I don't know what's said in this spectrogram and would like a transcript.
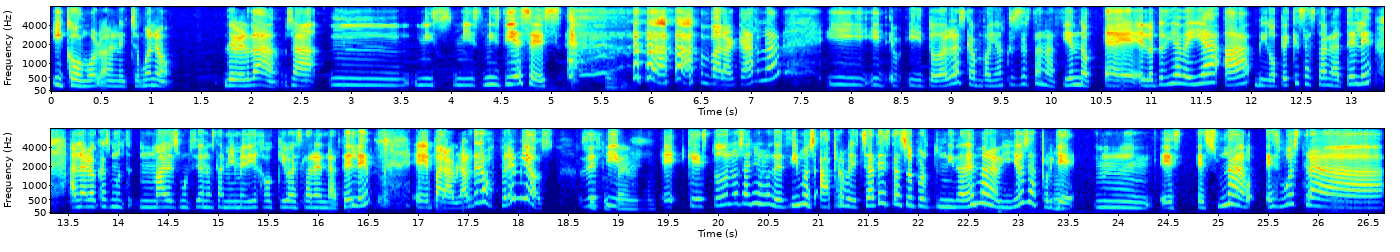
y cómo lo han hecho. Bueno, de verdad, o sea, mm, mis, mis, mis dieces para Carla y, y- y todas las campañas que se están haciendo. Eh, el otro día veía a Bigopé que se ha estado en la tele, Ana Locas Madres Murcianas también me dijo que iba a estar en la tele eh, para hablar de los premios. Es decir, eh, que todos los años lo decimos, aprovechad estas oportunidades maravillosas porque mm, es, es una es vuestra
